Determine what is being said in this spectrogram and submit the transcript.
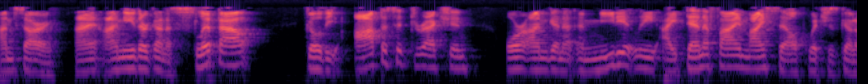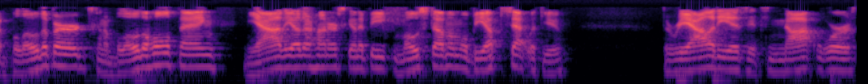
I'm sorry. I, I'm either going to slip out, go the opposite direction, or I'm going to immediately identify myself, which is going to blow the bird, it's going to blow the whole thing, yeah, the other hunter's going to be, most of them will be upset with you. The reality is it's not worth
